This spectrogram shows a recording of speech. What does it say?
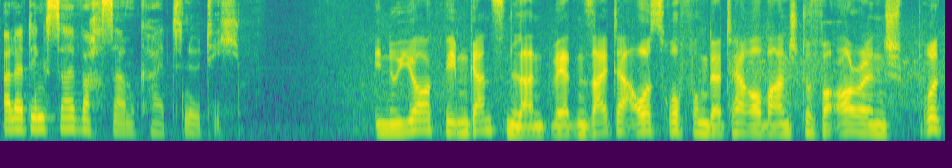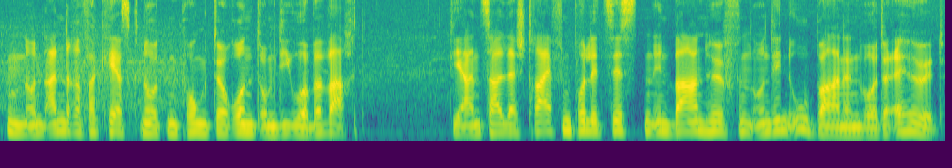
Allerdings sei Wachsamkeit nötig. In New York wie im ganzen Land werden seit der Ausrufung der Terrorwarnstufe Orange Brücken und andere Verkehrsknotenpunkte rund um die Uhr bewacht. Die Anzahl der Streifenpolizisten in Bahnhöfen und in U-Bahnen wurde erhöht.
